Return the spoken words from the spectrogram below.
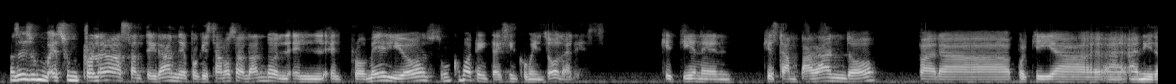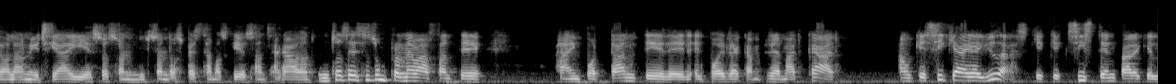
Entonces es un, es un problema bastante grande porque estamos hablando, el, el, el promedio son como 35 mil dólares que tienen, que están pagando para porque ya han ido a la universidad y esos son, son los préstamos que ellos han sacado. Entonces, es un problema bastante uh, importante del el poder remarcar, aunque sí que hay ayudas que, que existen para que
